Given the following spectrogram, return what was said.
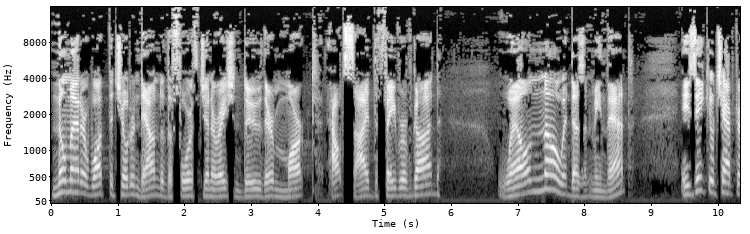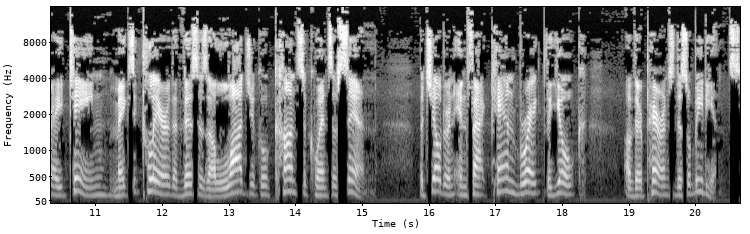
no matter what the children down to the fourth generation do, they're marked outside the favor of God? Well, no, it doesn't mean that. Ezekiel chapter 18 makes it clear that this is a logical consequence of sin. But children, in fact, can break the yoke of their parents' disobedience.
